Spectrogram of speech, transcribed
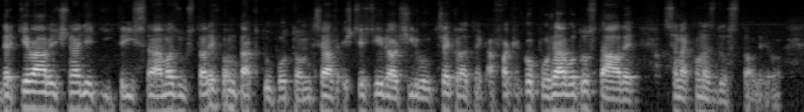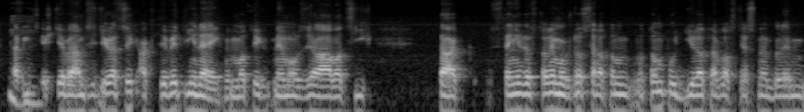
drtivá většina dětí, kteří s náma zůstali v kontaktu potom, třeba ještě v těch dalších dvou, třech letech a fakt jako pořád o to stáli, se nakonec dostali. Jo. Navíc mm-hmm. ještě v rámci těch těch aktivit jiných, mimo těch mimo vzdělávacích, tak stejně dostali možnost se na tom, na tom podílet a vlastně jsme byli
